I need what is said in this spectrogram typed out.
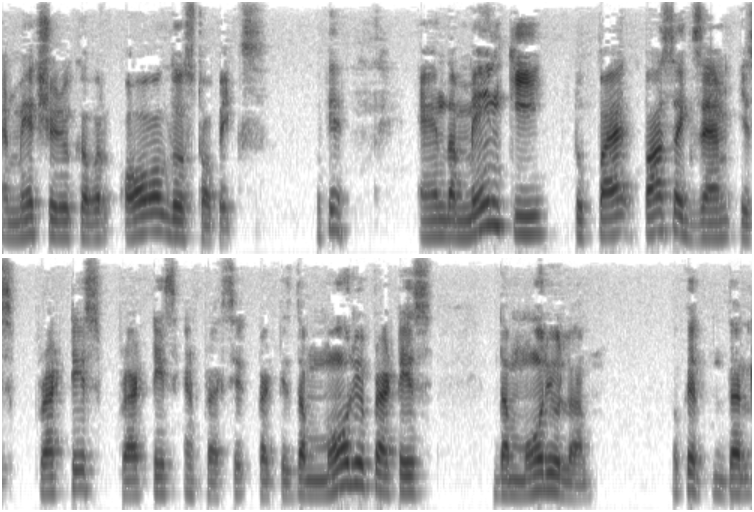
and make sure you cover all those topics. Okay, and the main key to pa pass exam is practice, practice, and practice. Practice. The more you practice, the more you learn. Okay, the,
